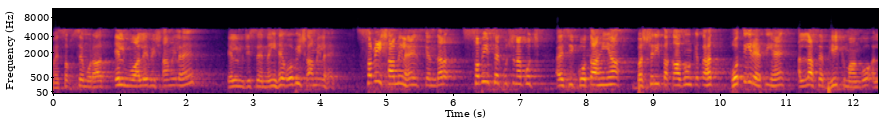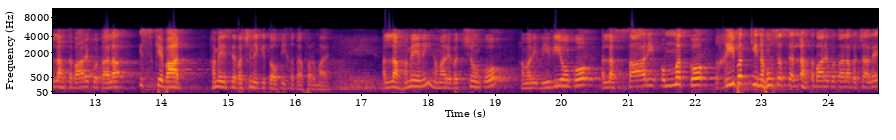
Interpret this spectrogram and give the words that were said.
میں سب سے مراد علم والے بھی شامل ہیں، علم جسے نہیں ہے وہ بھی شامل ہے۔ سبھی شامل ہیں اس کے اندر، سبھی سے کچھ نہ کچھ ایسی کوتاہیاں بشری تقاضوں کے تحت ہوتی رہتی ہیں۔ اللہ سے بھیک مانگو، اللہ تبارک و تعالی اس کے بعد ہمیں اسے بچنے کی توفیق عطا فرمائے۔ اللہ ہمیں نہیں، ہمارے بچوں کو، ہماری بیویوں کو، اللہ ساری امت کو غیبت کی نحوست سے اللہ تبارک و تعالی بچا لے۔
